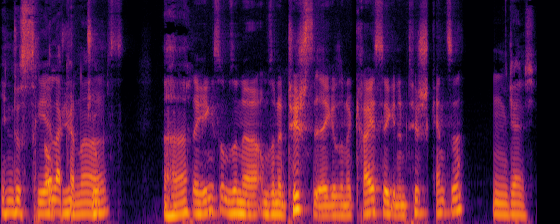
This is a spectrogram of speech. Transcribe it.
Industrieller Kanal. Aha. Da ging es um so eine, um so eine Tischsäge, so eine Kreissäge in einem Tisch, kennst du? Hm, kenn ich.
